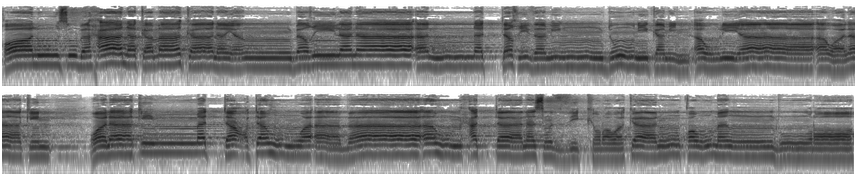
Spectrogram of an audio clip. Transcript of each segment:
قالوا سبحانك ما كان ينبغي لنا أن نتخذ من دونك من أولياء ولكن ولكن متعتهم وآباءهم حتى نسوا الذكر وكانوا قوما بوراً.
